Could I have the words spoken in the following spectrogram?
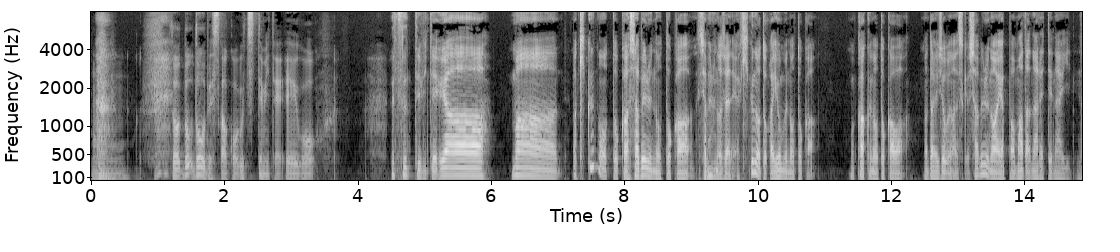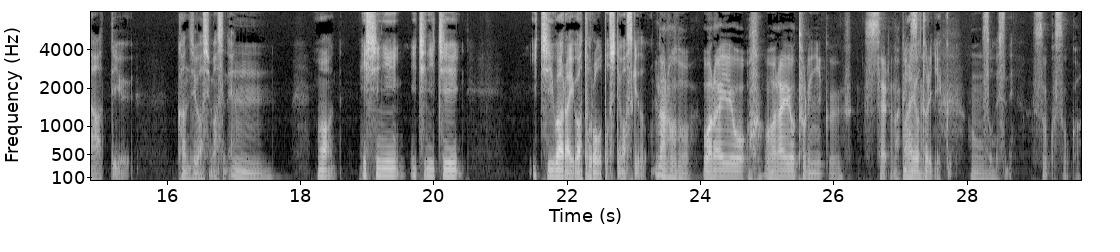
うん、ど どどうですか？こう映ってみて英語。映ってみて、いやー、まあ、まあ、聞くのとか喋るのとか、喋るのじゃないや、聞くのとか読むのとか、まあ書くのとかは、まあ大丈夫なんですけど、喋るのはやっぱまだ慣れてないなっていう感じはしますね。うんまあ、必死に一日一笑いは取ろうとしてますけど、なるほど笑いを 笑いを取りに行くスタイルなわけですね笑いを取りに行く。うんそうですね。そうかそうか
